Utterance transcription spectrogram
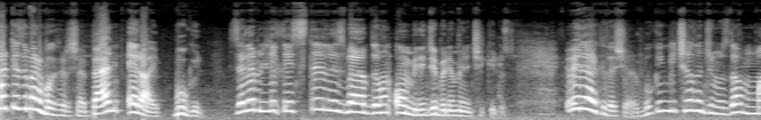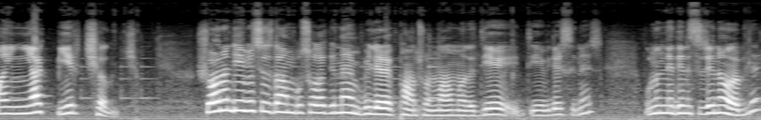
Herkese merhaba arkadaşlar. Ben Eray. Bugün sizlerle birlikte siteniz ben adamın 11. bölümünü çekiyoruz. Evet arkadaşlar, bugünkü challenge'ımızda manyak bir challenge. Şu an diyebilirsiniz lan bu salak bilerek pantolon almadı diye diyebilirsiniz. Bunun nedeni sizce ne olabilir?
